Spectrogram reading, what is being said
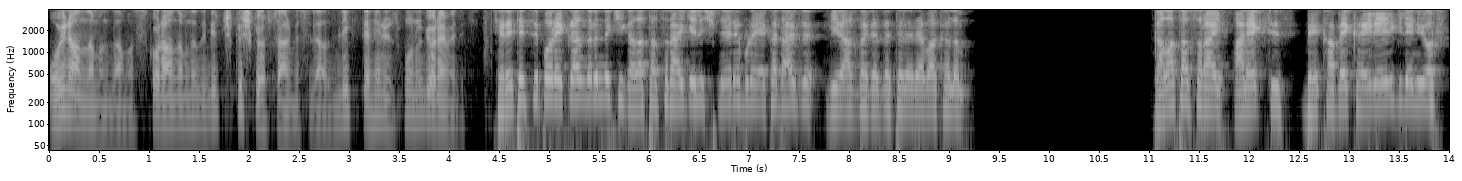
oyun anlamında ama skor anlamında da bir çıkış göstermesi lazım. Ligde henüz bunu göremedik. TRT Spor ekranlarındaki Galatasaray gelişmeleri buraya kadardı. Biraz da gazetelere bakalım. Galatasaray, Alexis, BKBK ile ilgileniyor.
